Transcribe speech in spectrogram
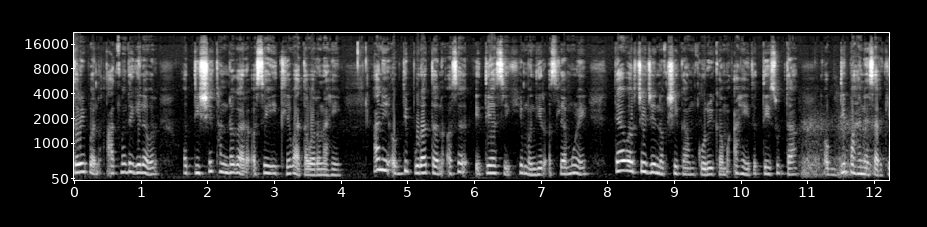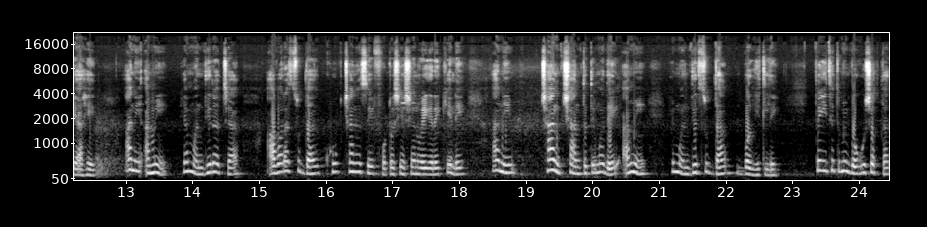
तरी पण आतमध्ये गेल्यावर अतिशय थंडगार असे इथले वातावरण आहे. आणि अगदी पुरातन असं ऐतिहासिक हे मंदिर असल्यामुळे त्यावरचे जे नक्षीकाम कोरीवकाम आहे तर ते सुद्धा अगदी पाहण्यासारखे आहे. आणि आम्ही या मंदिराच्या आवारात सुद्धा खूप छान असे फोटो सेशन वगैरे केले आणि छान शांततेमध्ये आम्ही हे मंदिरसुद्धा बघितले. तर इथे तुम्ही बघू शकतात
